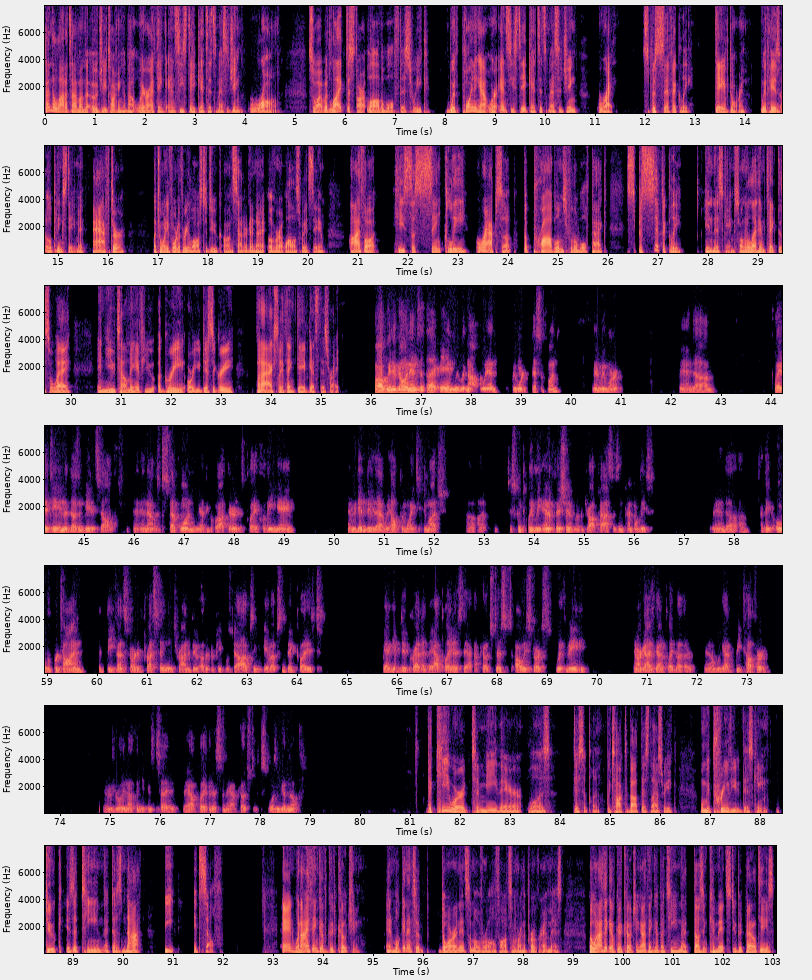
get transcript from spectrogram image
Spend a lot of time on the OG talking about where I think NC State gets its messaging wrong. So I would like to start Law the Wolf this week with pointing out where NC State gets its messaging right. Specifically, Dave Doeren with his opening statement after a 24 to 3 loss to Duke on Saturday night over at Wallace Wade Stadium. I thought he succinctly wraps up the problems for the Wolfpack, specifically in this game. So I'm going to let him take this away and you tell me if you agree or you disagree. But I actually think Dave gets this right. Well, we knew going into that game we would not win. We weren't disciplined, and we weren't. And um, played a team that doesn't beat itself, and that was step one. You had to go out there and just play a clean game, and we didn't do that. We helped them way too much, uh, just completely inefficient with drop passes and penalties. And um, I think over time, the defense started pressing and trying to do other people's jobs and gave up some big plays. Got to give Duke credit. They outplayed us. They outcoached us. It always starts with me. And our guys got to play better. You know, we got to be tougher. And there's really nothing you can say. They outplayed us and they outcoached us. It wasn't good enough. The key word to me there was discipline. We talked about this last week when we previewed this game. Duke is a team that does not beat itself. And when I think of good coaching, and we'll get into Doeren and some overall thoughts on where the program is. But when I think of good coaching, I think of a team that doesn't commit stupid penalties.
